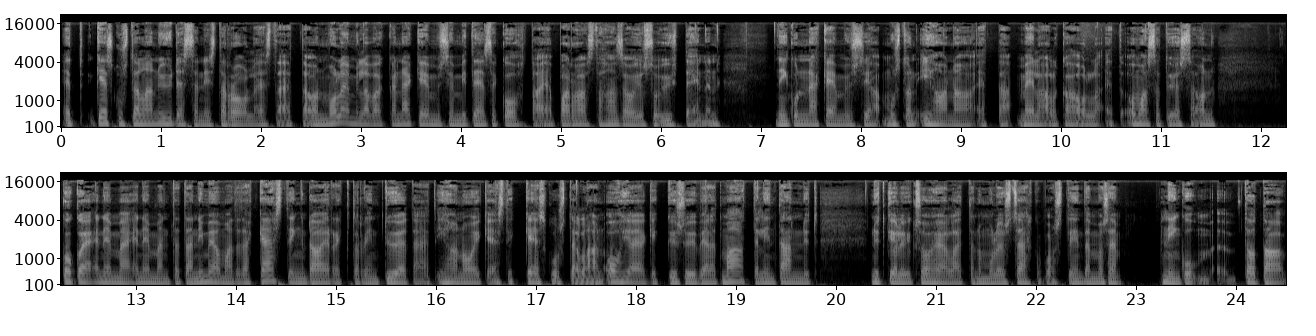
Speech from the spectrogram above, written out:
että keskustellaan yhdessä niistä rooleista, että on molemmilla vaikka näkemys ja miten se kohtaa ja parhaastahan se on, jos on yhteinen niin kuin näkemys ja musta on ihanaa, että meillä alkaa olla, että omassa työssä on koko ajan enemmän ja enemmän tätä nimenomaan tätä casting directorin työtä, että ihan oikeasti keskustellaan. Ohjaajakin kysyy vielä, että mä ajattelin tän nyt, nytkin oli yksi ohjaaja laittanut mulle just sähköpostiin tämmöisen niin kuin, äh, tota,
